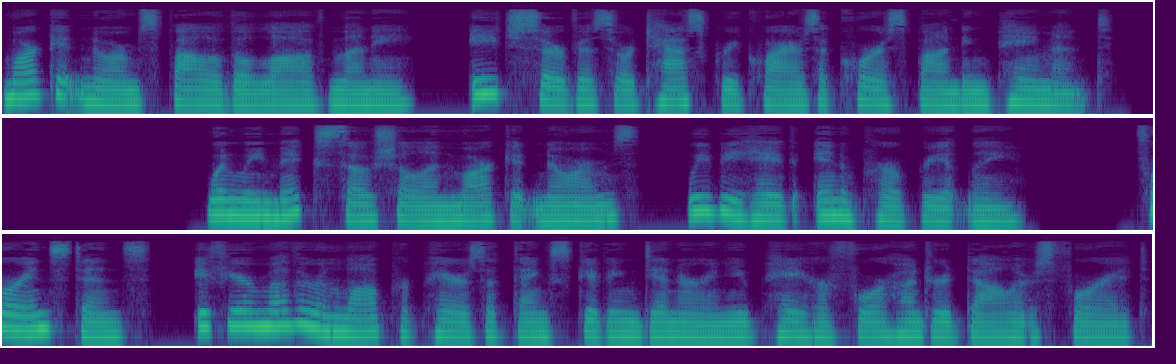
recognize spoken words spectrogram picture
market norms follow the law of money, each service or task requires a corresponding payment. When we mix social and market norms, we behave inappropriately. For instance, if your mother in law prepares a Thanksgiving dinner and you pay her $400 for it,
